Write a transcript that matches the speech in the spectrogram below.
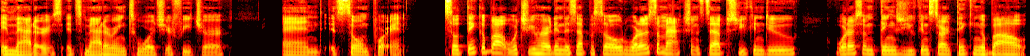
it matters. It's mattering towards your future. And it's so important. So think about what you heard in this episode. What are some action steps you can do? What are some things you can start thinking about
